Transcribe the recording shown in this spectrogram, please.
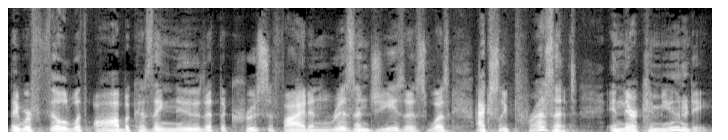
They were filled with awe because they knew that the crucified and risen Jesus was actually present in their community.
